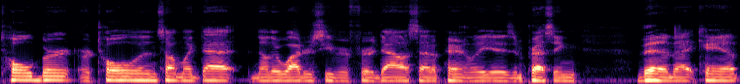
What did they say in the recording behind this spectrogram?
Tolbert or Tolan, something like that. Another wide receiver for Dallas that apparently is impressing them at camp.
